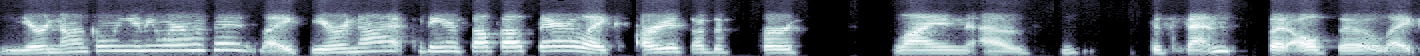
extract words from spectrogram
you're not going anywhere with it? Like you're not putting yourself out there? Like artists are the first line of defense but also like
